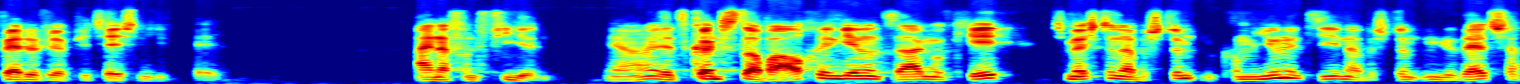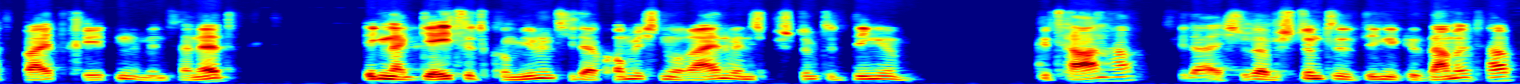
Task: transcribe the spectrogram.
Credit Reputation Use. Einer von vielen. Ja, jetzt könntest du aber auch hingehen und sagen, okay, ich möchte einer bestimmten Community, einer bestimmten Gesellschaft beitreten im Internet. Irgendeiner gated Community, da komme ich nur rein, wenn ich bestimmte Dinge getan habe vielleicht oder bestimmte Dinge gesammelt habe.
